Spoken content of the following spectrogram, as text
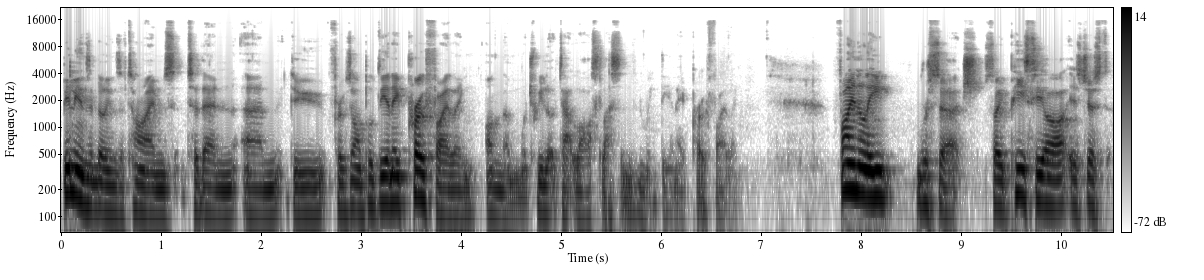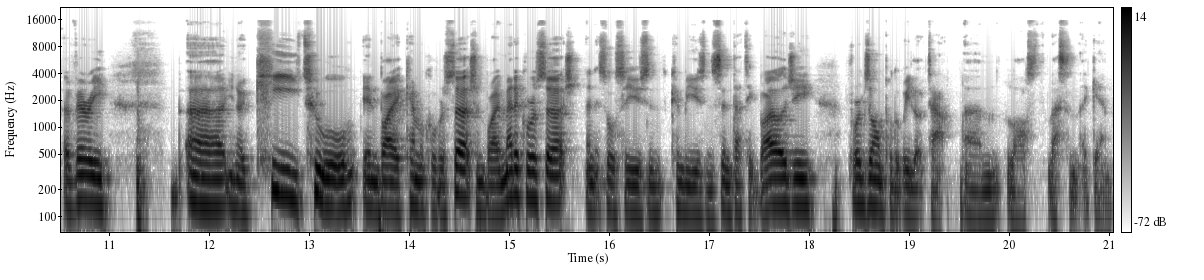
billions and billions of times to then um, do, for example, DNA profiling on them, which we looked at last lesson, DNA profiling. Finally, research. So PCR is just a very uh, you know, key tool in biochemical research and biomedical research, and it's also used in, can be used in synthetic biology, for example, that we looked at um, last lesson again.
